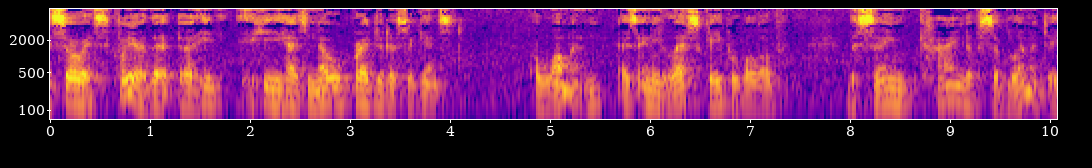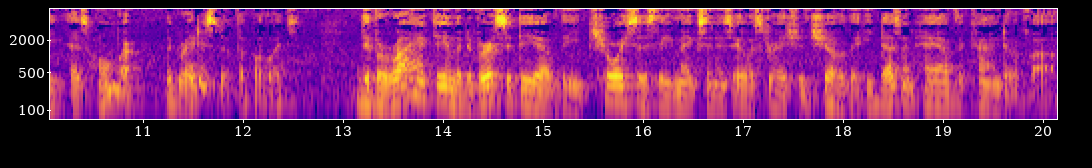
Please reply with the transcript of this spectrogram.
So it's clear that uh, he he has no prejudice against a woman as any less capable of the same kind of sublimity as Homer, the greatest of the poets. The variety and the diversity of the choices that he makes in his illustrations show that he doesn't have the kind of uh,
